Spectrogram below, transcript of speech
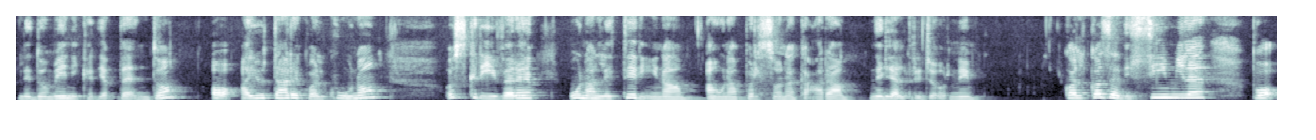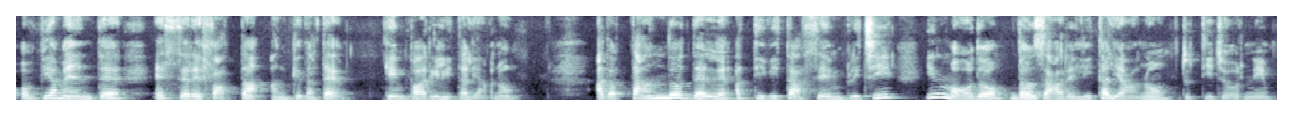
le domeniche di avvento o aiutare qualcuno o scrivere una letterina a una persona cara negli altri giorni. Qualcosa di simile può ovviamente essere fatta anche da te che impari l'italiano adattando delle attività semplici in modo da usare l'italiano tutti i giorni.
